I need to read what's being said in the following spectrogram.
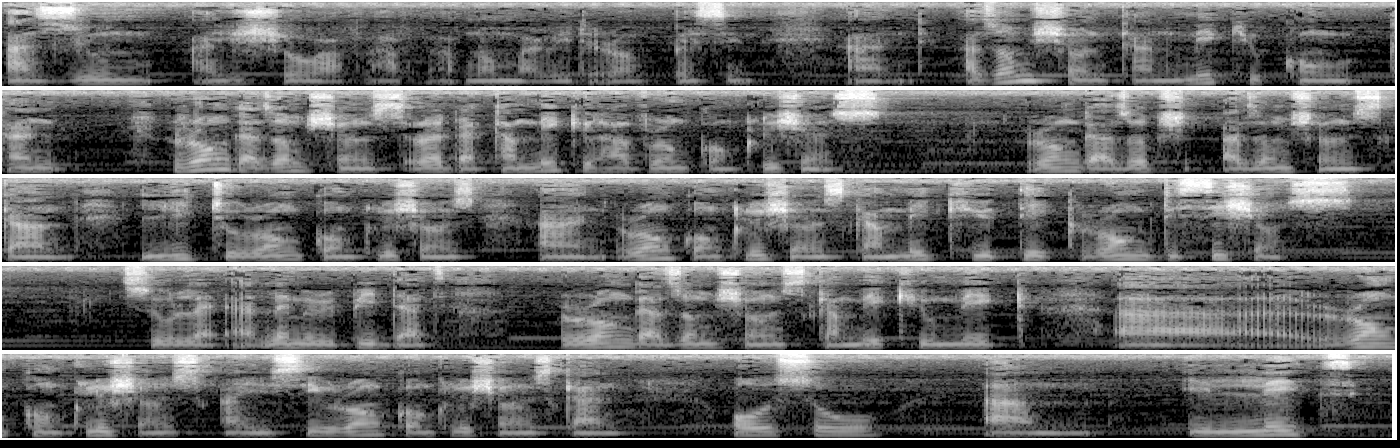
assume, "Are you sure I've, I've, I've not married the wrong person?" And assumption can make you con- can wrong assumptions rather can make you have wrong conclusions wrong assumptions can lead to wrong conclusions, and wrong conclusions can make you take wrong decisions. So, let, uh, let me repeat that wrong assumptions can make you make uh, wrong conclusions, and you see, wrong conclusions can also um, elate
